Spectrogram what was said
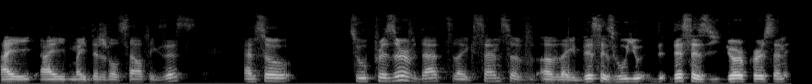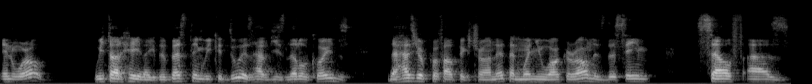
I, I my digital self exists. And so, to preserve that like sense of of like this is who you, this is your person in world. We thought, hey, like the best thing we could do is have these little coins that has your profile picture on it, and when you walk around, it's the same self as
